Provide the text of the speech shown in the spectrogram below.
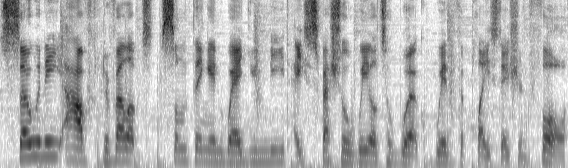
Sony have developed something in where you need a special wheel to work with the PlayStation 4.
